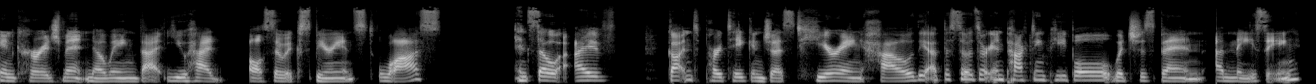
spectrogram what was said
encouragement, knowing that you had also experienced loss. And so I've gotten to partake in just hearing how the episodes are impacting people, which has been amazing.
